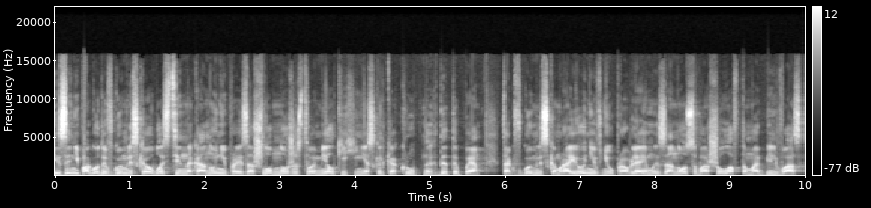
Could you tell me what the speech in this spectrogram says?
Из-за непогоды в Гомельской области накануне произошло множество мелких и несколько крупных ДТП. Так, в Гомельском районе в неуправляемый занос вошел автомобиль ВАЗ.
